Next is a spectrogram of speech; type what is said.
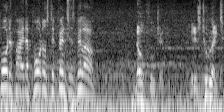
Refortify the portal's defenses below. No, Fujin. It is too late.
